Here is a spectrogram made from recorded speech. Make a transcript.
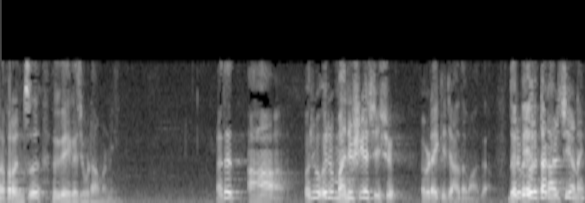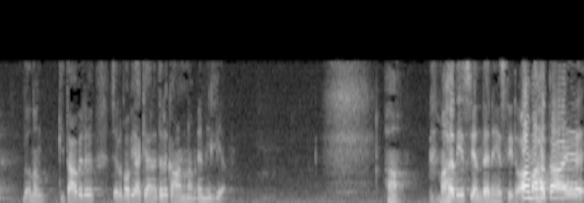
റെഫറൻസ് വിവേക ചൂടാമണി. അത് ആ ഒരു ഒരു മനുഷ്യ ശിശു എവിടേക്ക് ജാതമാകുക. ഇതൊരു വേറിട്ട കാഴ്ചയാണേ. ഇതൊന്നും കിതാബിൽ ചിലപ്പോൾ വ്യാഖ്യാനത്തിൽ കാണണം എന്നില്ല. ആ മഹതി സ്യന്തനെ സ്ഥിതം. ആ മഹത്തായ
